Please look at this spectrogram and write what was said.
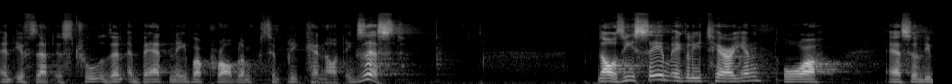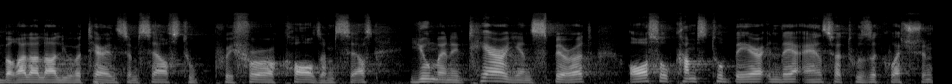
and if that is true, then a bad neighbor problem simply cannot exist. Now, these same egalitarian, or as the liberalala libertarians themselves to prefer or call themselves, humanitarian spirit, also comes to bear in their answer to the question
